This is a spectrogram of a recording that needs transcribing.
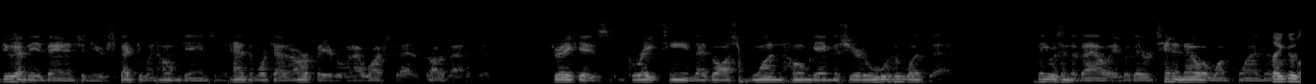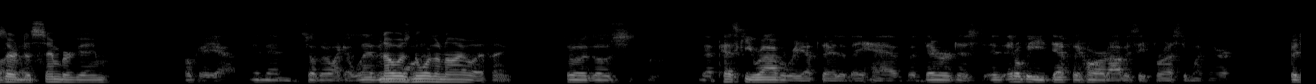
do have the advantage, and you expect to win home games, and it hasn't worked out in our favor when I watched that or thought about it. But Drake is a great team. They've lost one home game this year. Who, who was that? I think it was in the Valley, but they were 10 and 0 at one point. I think it was their December. December game. Okay, yeah, and then so they're like 11. No, it was. Northern Iowa, I think. So those that pesky rivalry up there that they have, but they're just it, it'll be definitely hard, obviously, for us to win there. But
